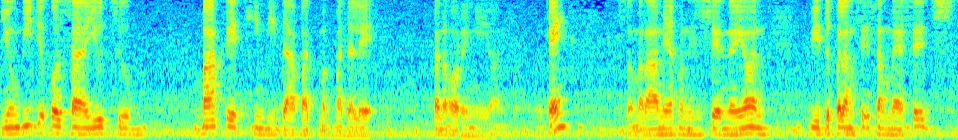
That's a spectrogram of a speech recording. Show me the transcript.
Yung video ko sa YouTube, bakit hindi dapat magmadali. Panoorin nyo yon. Okay? So marami akong nasi-share na yon. Dito pa lang sa isang message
